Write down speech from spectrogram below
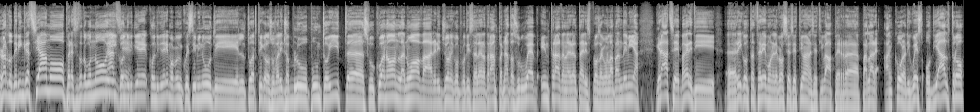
Leonardo, ti ringraziamo per essere stato con noi. Condividere, condivideremo proprio in questi minuti il tuo articolo su valigiablu.it su QAnon, la nuova religione complotista dell'era Trump, nata sul web, entrata nella realtà ed esplosa con la pandemia. Grazie, magari ti eh, ricontatteremo nelle prossime settimane se ti va per eh, parlare ancora di questo o di altro.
